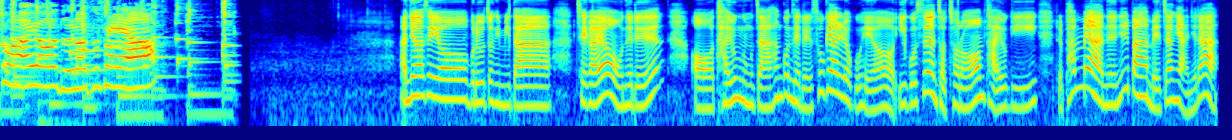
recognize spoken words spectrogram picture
좋아요 눌러주세요. 안녕하세요. 모래우정입니다. 제가요, 오늘은, 어, 다육농장 한 군데를 소개하려고 해요. 이곳은 저처럼 다육이를 판매하는 일반 매장이 아니라,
